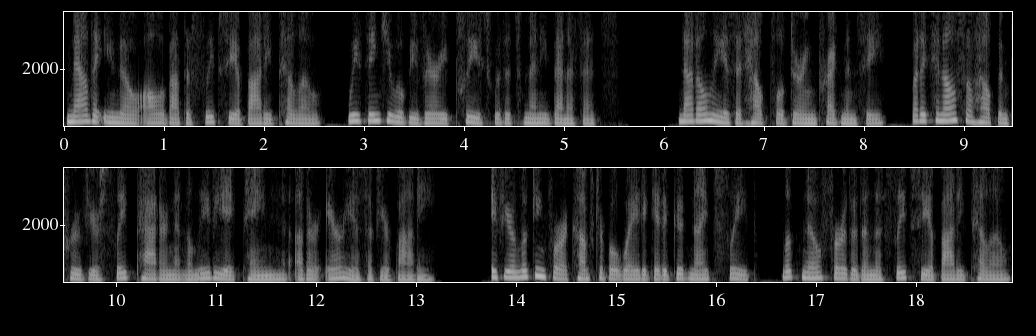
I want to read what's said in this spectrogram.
Now that you know all about the Sleepsia body pillow, we think you will be very pleased with its many benefits. Not only is it helpful during pregnancy, but it can also help improve your sleep pattern and alleviate pain in other areas of your body. If you're looking for a comfortable way to get a good night's sleep, look no further than the Sleepsia body pillow.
